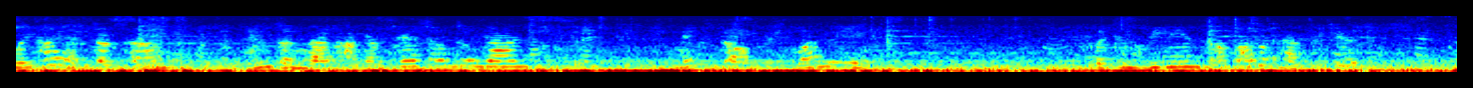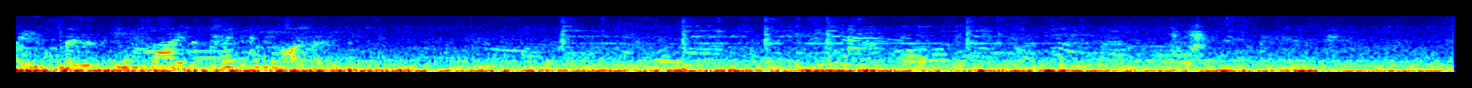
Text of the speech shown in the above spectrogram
為他人着想，請盡量行入車廂中間。Next stop is For convenience of other passengers, please move inside the train compartment.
